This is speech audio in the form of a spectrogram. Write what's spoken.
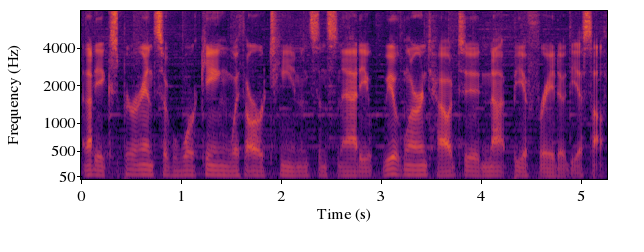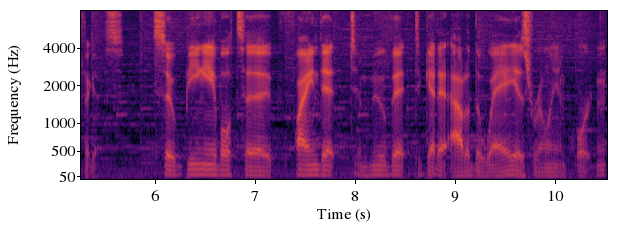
And the experience of working with our team in Cincinnati, we have learned how to not be afraid of the esophagus. So being able to find it, to move it, to get it out of the way is really important.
